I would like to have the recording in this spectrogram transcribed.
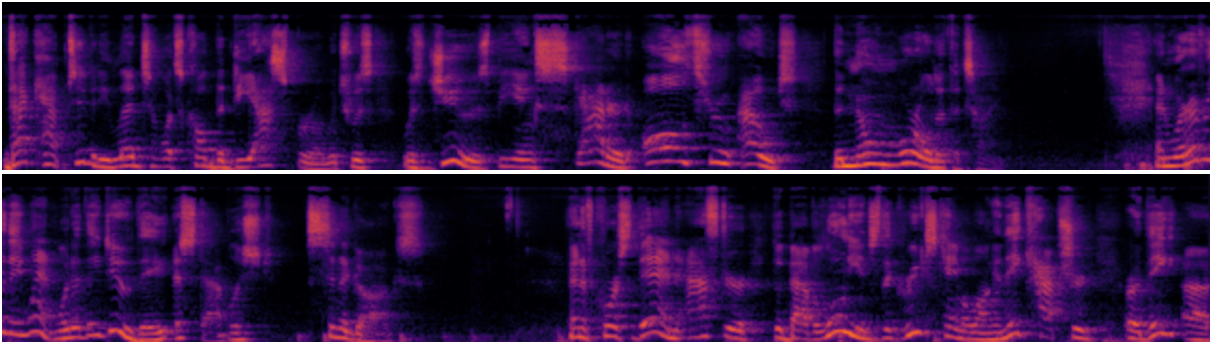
that captivity led to what's called the diaspora, which was, was Jews being scattered all throughout the known world at the time. And wherever they went, what did they do? They established synagogues. And of course, then after the Babylonians, the Greeks came along and they captured or they uh,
